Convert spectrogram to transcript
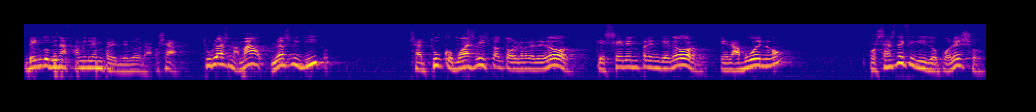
vengo de una familia emprendedora, o sea, tú lo has mamado, lo has vivido. O sea, tú como has visto a tu alrededor que ser emprendedor era bueno, pues has decidido por eso.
